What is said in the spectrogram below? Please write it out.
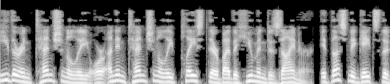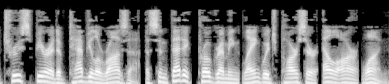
Either intentionally or unintentionally placed there by the human designer, it thus negates the true spirit of tabula rasa. A synthetic programming language parser (LR1),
